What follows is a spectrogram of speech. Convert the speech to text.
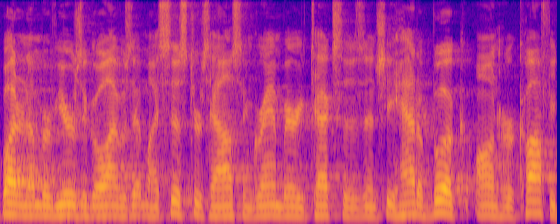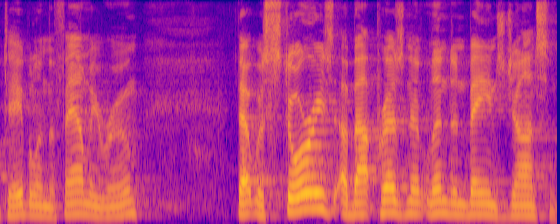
Quite a number of years ago, I was at my sister's house in Granbury, Texas, and she had a book on her coffee table in the family room that was stories about President Lyndon Baines Johnson.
